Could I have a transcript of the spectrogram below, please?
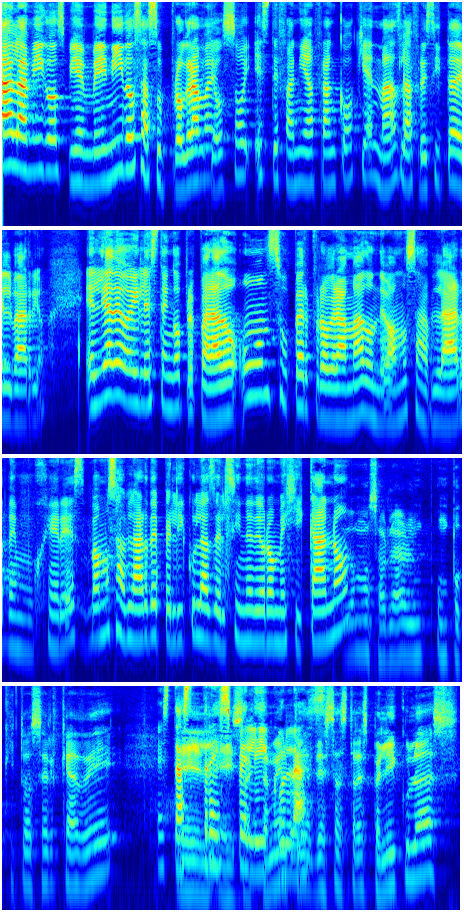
tal amigos? Bienvenidos a su programa. Yo soy Estefanía Franco, ¿quién más? La fresita del barrio. El día de hoy les tengo preparado un super programa donde vamos a hablar de mujeres, vamos a hablar de películas del cine de oro mexicano. Vamos a hablar un, poquito acerca de... Estas el- tres películas. De estas tres películas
